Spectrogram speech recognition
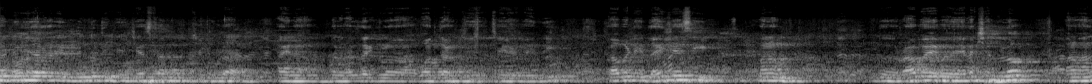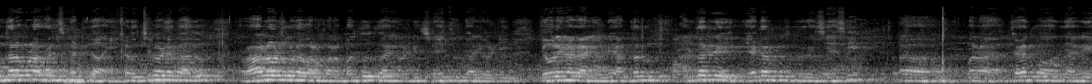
అన్ని విధాలుగా నేను ముందు నేను చేస్తానని చెప్పి కూడా ఆయన మనందరికీ వాగ్దానం చేయడమైంది కాబట్టి దయచేసి మనం రాబోయే ఎలక్షన్లో మనం అందరం కూడా కలిసికట్టుగా ఇక్కడ వచ్చిన వాళ్ళే కాదు రానోళ్ళు కూడా మనం మన బంధువులు కానివ్వండి స్నేహితులు కానివ్వండి ఎవరైనా కానివ్వండి అందరూ అందరినీ ఏకగ్రత చేసి మన జగన్మోహన్ గారిని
